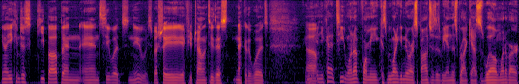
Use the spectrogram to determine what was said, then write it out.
you know you can just keep up and and see what's new especially if you're traveling through this neck of the woods And, Um, and you kind of teed one up for me because we want to get into our sponsors as we end this broadcast as well. And one of our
